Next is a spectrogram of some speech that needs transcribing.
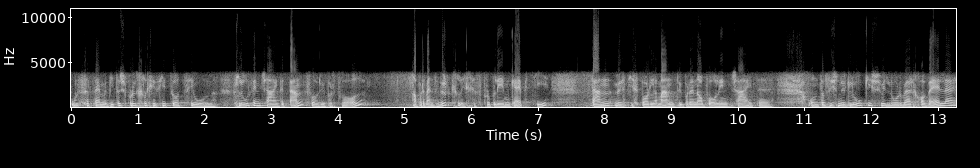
außerdem eine widersprüchliche Situation. Das Losentscheiden dann zwar über die Wahl, aber wenn es wirklich ein Problem gibt, dann müsste das Parlament über eine Abwahl entscheiden. Und das ist nicht logisch, weil nur wer kann wählen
